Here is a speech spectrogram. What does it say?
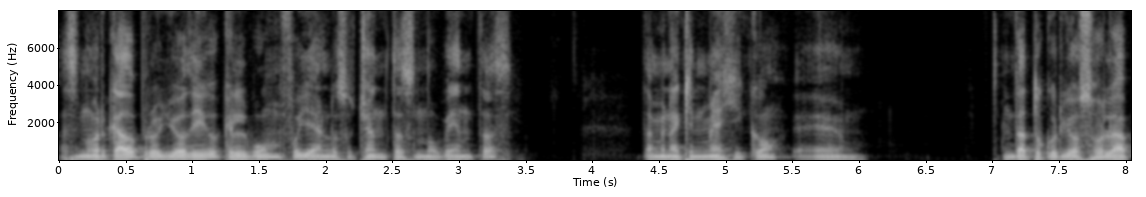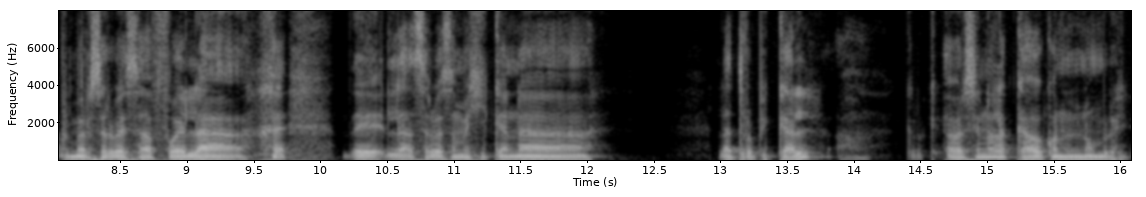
haciendo mercado, pero yo digo que el boom fue ya en los 80s, 90s. También aquí en México. Eh, dato curioso, la primera cerveza fue la de la cerveza mexicana, la Tropical. Ah, creo que, a ver si no la acabo con el nombre.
